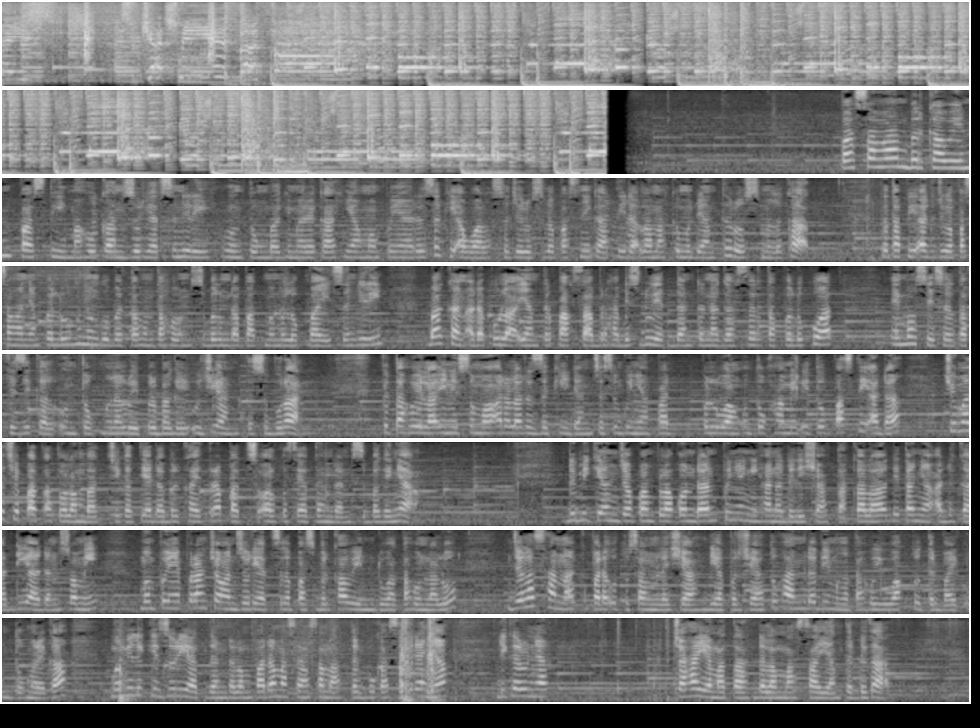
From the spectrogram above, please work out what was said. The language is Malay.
So catch me if I fall Pasangan berkahwin pasti mahukan zuriat sendiri. Untung bagi mereka yang mempunyai rezeki awal sejurus selepas nikah tidak lama kemudian terus melekat. Tetapi ada juga pasangan yang perlu menunggu bertahun-tahun sebelum dapat memeluk bayi sendiri. Bahkan ada pula yang terpaksa berhabis duit dan tenaga serta perlu kuat, emosi serta fizikal untuk melalui pelbagai ujian kesuburan. Ketahuilah ini semua adalah rezeki dan sesungguhnya peluang untuk hamil itu pasti ada cuma cepat atau lambat jika tiada berkait rapat soal kesehatan dan sebagainya. Demikian jawapan pelakon dan penyanyi Hana Delisha tak kala ditanya adakah dia dan suami mempunyai perancangan zuriat selepas berkahwin dua tahun lalu. Jelas Hana kepada utusan Malaysia, dia percaya Tuhan lebih mengetahui waktu terbaik untuk mereka memiliki zuriat dan dalam pada masa yang sama terbuka sekiranya dikarunia cahaya mata dalam masa yang terdekat.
